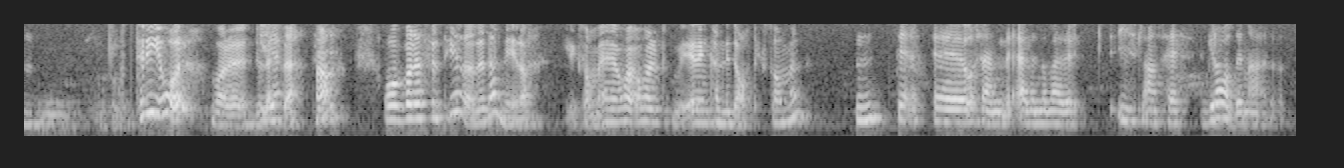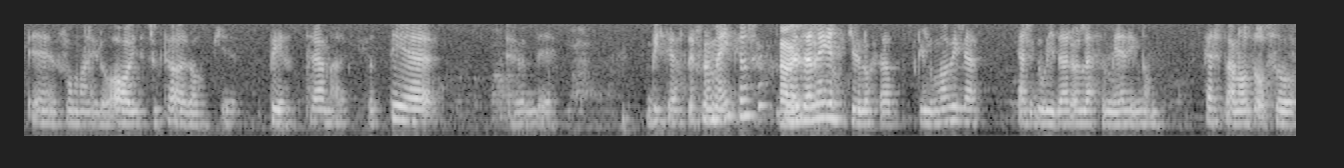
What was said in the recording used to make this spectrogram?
Mm. Tre år var det du Ja, läste? precis. Och vad resulterade den i då? Liksom, är, har, har, är det en kandidatexamen? Mm, det är det. Eh, och sen även de här islandshästgraderna eh, får man ju då A-instruktör och eh, B-tränare. Så det är väl det viktigaste för mig kanske. Men just sen är det jättekul också att skulle man vilja kanske gå vidare och läsa mer inom hästarna och så, så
